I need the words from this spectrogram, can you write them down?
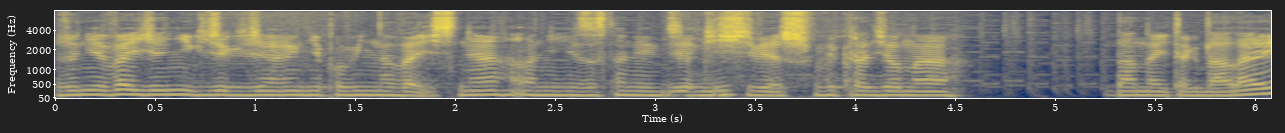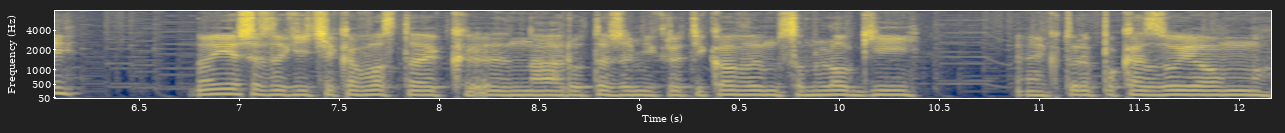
że nie wejdzie nigdzie, gdzie nie powinno wejść, nie? Ani nie zostanie Mhm. jakieś, wiesz, wykradzione dane i tak dalej. No i jeszcze z takich ciekawostek y, na routerze mikrotikowym są logi, y, które pokazują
